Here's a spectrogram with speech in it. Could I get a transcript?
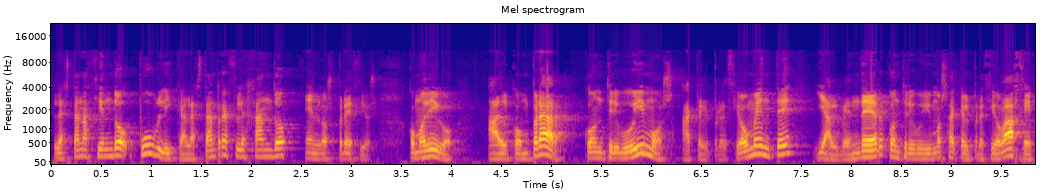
la están haciendo pública, la están reflejando en los precios. Como digo, al comprar contribuimos a que el precio aumente y al vender contribuimos a que el precio baje.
